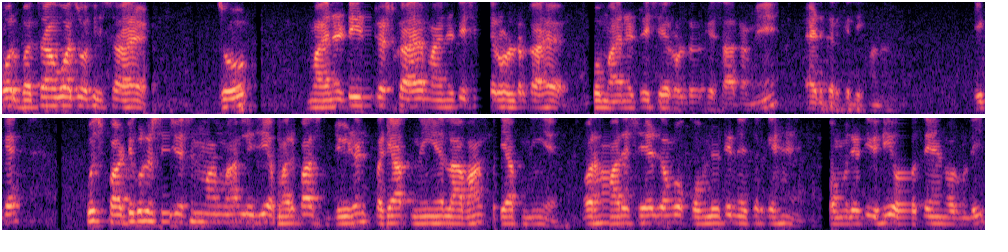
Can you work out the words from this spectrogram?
और बचा हुआ जो हिस्सा है, जो माइनॉरिटी इंटरेस्ट का है माइनॉरिटी शेयर होल्डर का है वो माइनॉरिटी शेयर होल्डर के साथ हमें ऐड करके दिखाना है। ठीक है? कुछ पर्टिकुलर सिचुएशन में मान लीजिए, हमारे पास डिविडेंड पर्याप्त नहीं है, लाभांश पर्याप्त नहीं है, और हमारे शेयर जो वो कॉम्युनिटी नेचर के हैं कॉम्युनिटी ही होते हैं नॉर्मली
